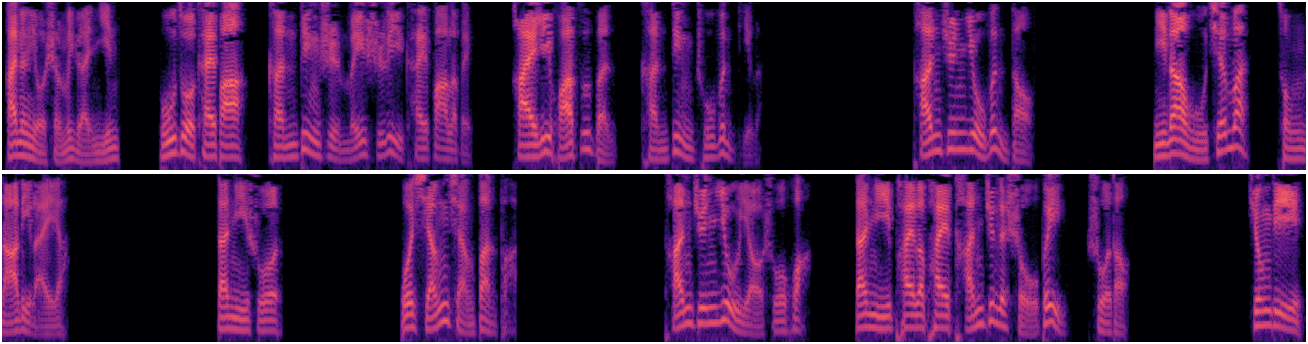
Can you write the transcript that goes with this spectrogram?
还能有什么原因？不做开发，肯定是没实力开发了呗。海利华资本肯定出问题了。谭军又问道：“你那五千万从哪里来呀？”丹尼说：“我想想办法。”谭军又要说话，丹尼拍了拍谭军的手背，说道：“兄弟，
